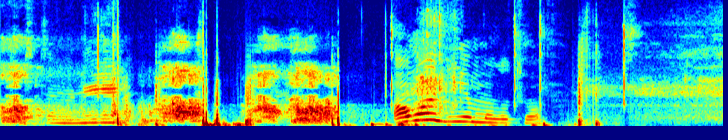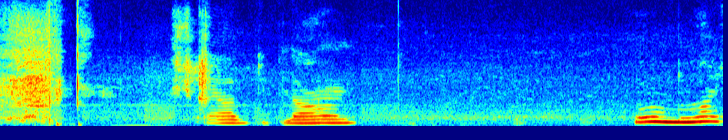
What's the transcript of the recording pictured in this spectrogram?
Bir tane. Aman diye molotof. Şey yaptık lan. Oğlum bunlar.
